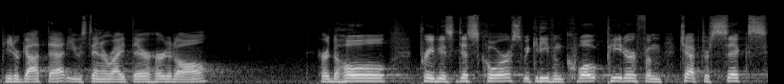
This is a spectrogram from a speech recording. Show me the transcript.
Peter got that. He was standing right there, heard it all. Heard the whole previous discourse. We could even quote Peter from chapter 6.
